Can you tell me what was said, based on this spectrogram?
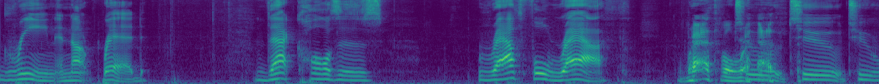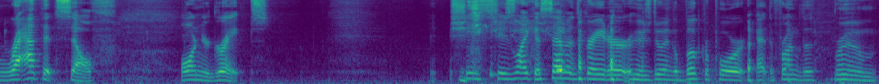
green and not red, that causes wrathful wrath Wrathful to wrath. to to wrath itself on your grapes. She's she's like a seventh grader who's doing a book report at the front of the room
